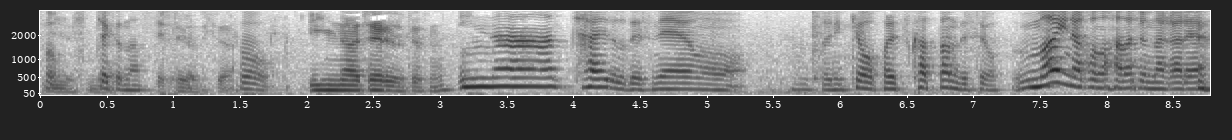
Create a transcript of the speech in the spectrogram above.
そういいですね。ちっちゃくなってちっちるゃくなってきた。そう。インナーチャイルドってやつね。インナーチャイルドですねもう。本当に今日これ使ったんですよ。うまいなこの話の流れ。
